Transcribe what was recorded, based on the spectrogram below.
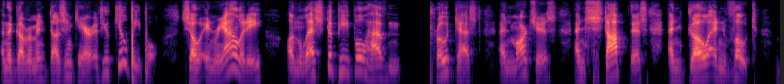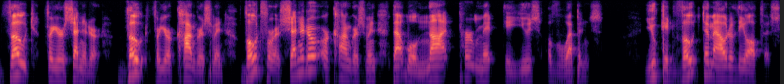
And the government doesn't care if you kill people. So, in reality, unless the people have protest and marches and stop this and go and vote, vote for your senator, vote for your congressman, vote for a senator or congressman that will not permit the use of weapons. You could vote them out of the office.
